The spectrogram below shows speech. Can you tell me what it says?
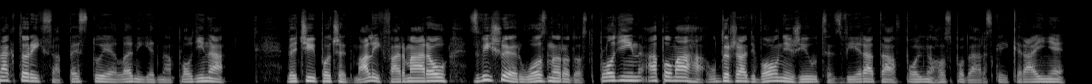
na ktorých sa pestuje len jedna plodina. Väčší počet malých farmárov zvyšuje rôznorodosť plodín a pomáha udržať voľne žijúce zvieratá v poľnohospodárskej krajine.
